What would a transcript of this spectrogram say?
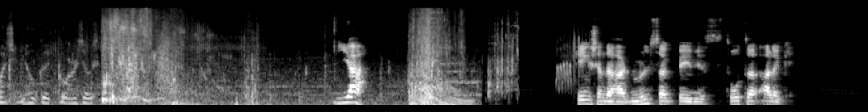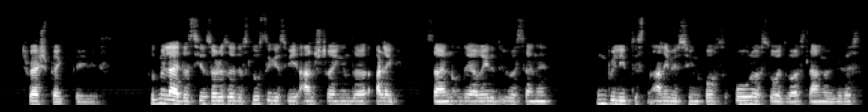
Bunch of no good Gorzos. Ja. Gegenstände erhalten. Müllsack-Babys. Toter Alec. Trashback-Babys. Tut mir leid, das hier soll so etwas Lustiges wie anstrengender Alec sein und er redet über seine unbeliebtesten Anime-Synchros oder so etwas Langweiliges.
